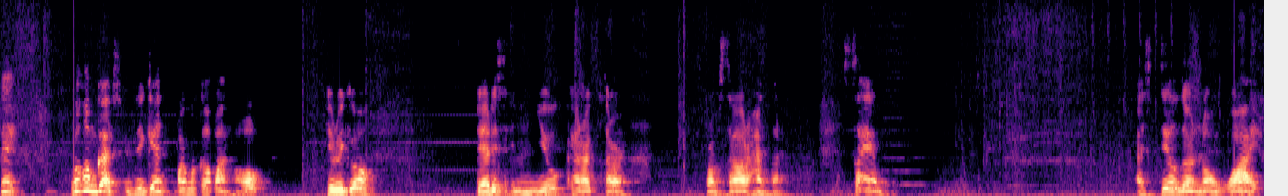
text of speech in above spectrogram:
Okay, welcome guys. Ini again Parma kapan? Oh, here we go. There is a new character from Star Hunter, Sam. I still don't know why.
